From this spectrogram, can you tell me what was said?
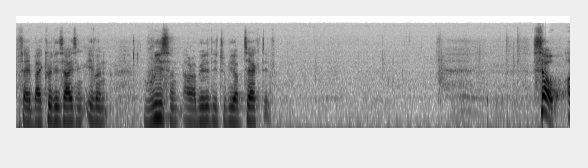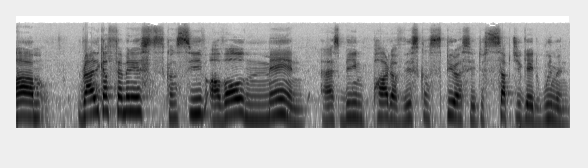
say by criticizing even reason, our ability to be objective. So, um, radical feminists conceive of all men as being part of this conspiracy to subjugate women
